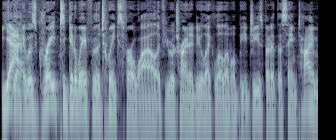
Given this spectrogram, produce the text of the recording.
Yeah, Yeah. it was great to get away from the twinks for a while if you were trying to do like low level BGs, but at the same time,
